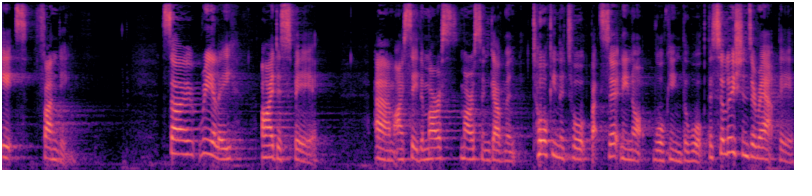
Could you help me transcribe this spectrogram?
its funding. So really, I despair. Um, I see the Morris, Morrison government talking the talk but certainly not walking the walk. The solutions are out there.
